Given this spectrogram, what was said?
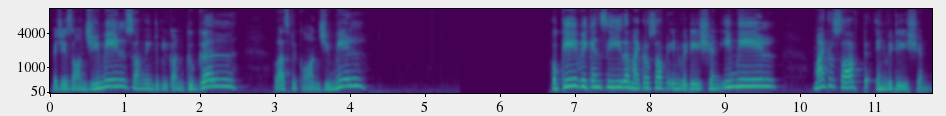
which is on Gmail. So I'm going to click on Google. Let's click on Gmail. Okay, we can see the Microsoft invitation email, Microsoft invitation.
